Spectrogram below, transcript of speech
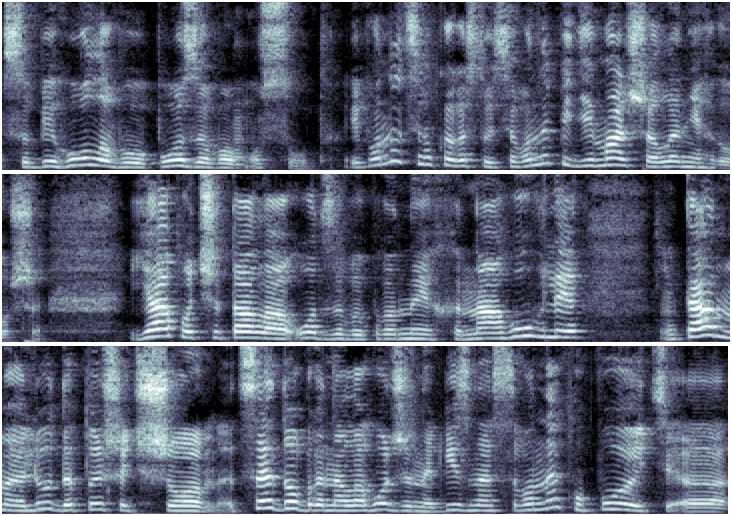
собі голову позовом у суд. І вони цим користуються, вони підіймають шалені гроші. Я почитала отзиви про них на Гуглі. Там люди пишуть, що це добре налагоджений бізнес. Вони купують е,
